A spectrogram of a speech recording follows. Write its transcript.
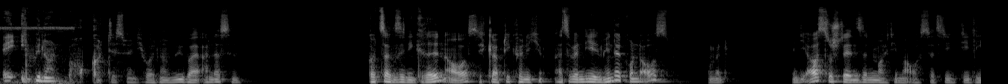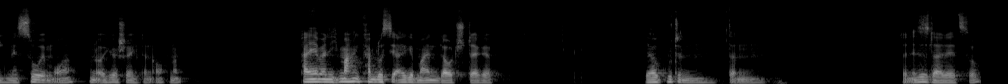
Ey, ich bin noch... Oh Gottes Willen, ich wollte noch überall anders hin. Gott sei Dank sind die Grillen aus. Ich glaube, die können ich... Also wenn die im Hintergrund aus... Moment. Wenn die auszustellen sind, mache ich die mal aus. Die, die liegen mir so im Ohr. Und euch wahrscheinlich dann auch, ne? Kann ich aber nicht machen, kann bloß die allgemeine Lautstärke. Ja, gut, dann, dann, dann ist es leider jetzt so.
